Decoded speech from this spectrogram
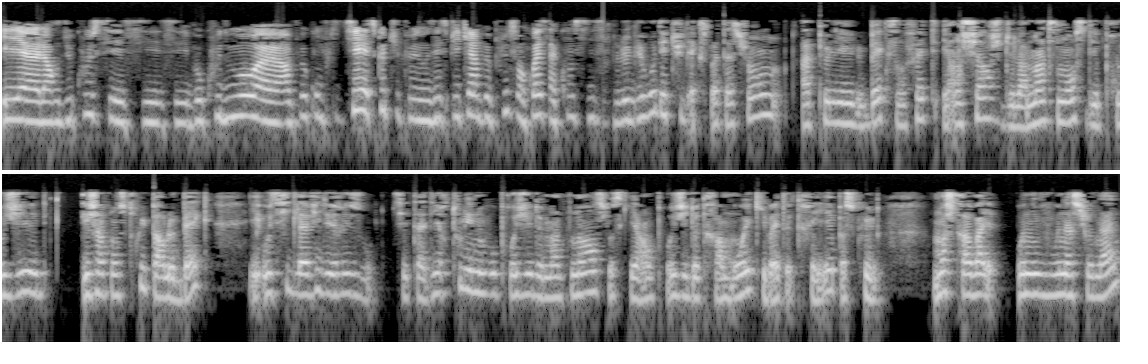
Et euh, alors du coup, c'est beaucoup de mots euh, un peu compliqués. Est-ce que tu peux nous expliquer un peu plus en quoi ça consiste? Le bureau d'études d'exploitation, appelé le BEX en fait, est en charge de la maintenance des projets déjà construits par le BEC et aussi de la vie des réseaux, c'est-à-dire tous les nouveaux projets de maintenance lorsqu'il y a un projet de tramway qui va être créé parce que moi je travaille au niveau national.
